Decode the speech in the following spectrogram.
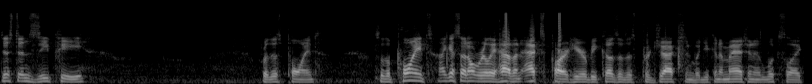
distance ZP for this point. So, the point I guess I don't really have an x part here because of this projection, but you can imagine it looks like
